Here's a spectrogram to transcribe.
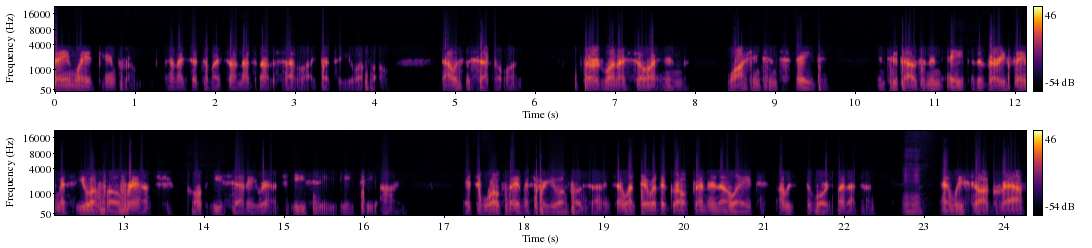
same way it came from. And I said to my son, "That's not a satellite. That's a UFO." That was the second one. The third one I saw in Washington State in 2008 at a very famous UFO ranch called ECETI Ranch, E C E T I. It's world famous for UFO sightings. I went there with a girlfriend in 08. I was divorced by that time. Mm-hmm. And we saw a craft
